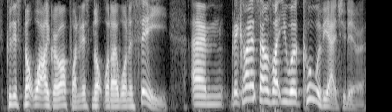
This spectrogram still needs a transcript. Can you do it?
because it's not what I grow up on and it's not what I want to see. Um, but it kind of sounds like you were cool with the Attitude Era.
